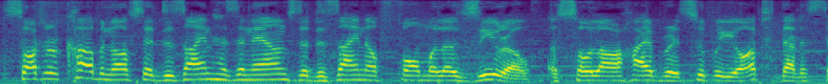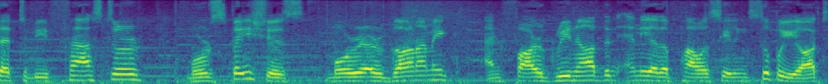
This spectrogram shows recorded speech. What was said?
Sauter Carbon Offset Design has announced the design of Formula Zero, a solar hybrid super yacht that is said to be faster, more spacious, more ergonomic, and far greener than any other power sailing super yacht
